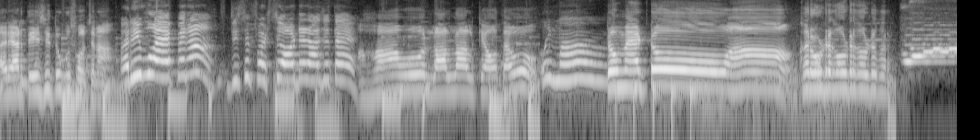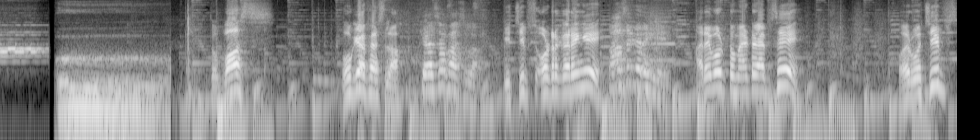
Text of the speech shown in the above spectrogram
अरे यार तेज़ी तू कुछ सोचना। अरे वो ऐप है ना जिससे फट से ऑर्डर आ जाता है। हाँ वो लाल लाल क्या होता है वो? टोमेटो हाँ। कर ऑर्डर कर ऑर्डर कर ऑर्डर कर। तो बस हो गया फैसला। कैसा फैसला? ये चिप्स ऑर्डर करेंगे? कहाँ से करेंगे? अरे वो टोमेटो ऐप से। और वो चिप्स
